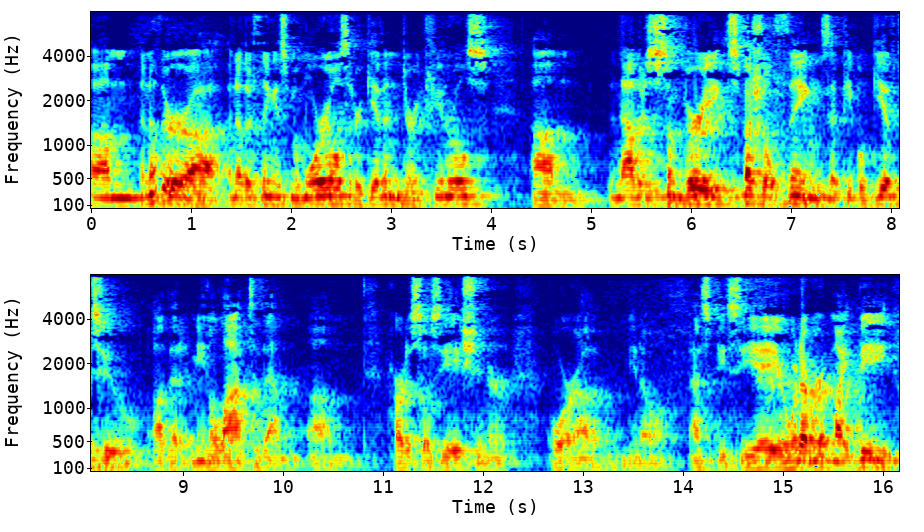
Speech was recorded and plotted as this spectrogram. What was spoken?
Um, another uh, another thing is memorials that are given during funerals. Um, now there's some very special things that people give to uh, that mean a lot to them. Um, Heart Association or or uh, you know SPCA or whatever it might be.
